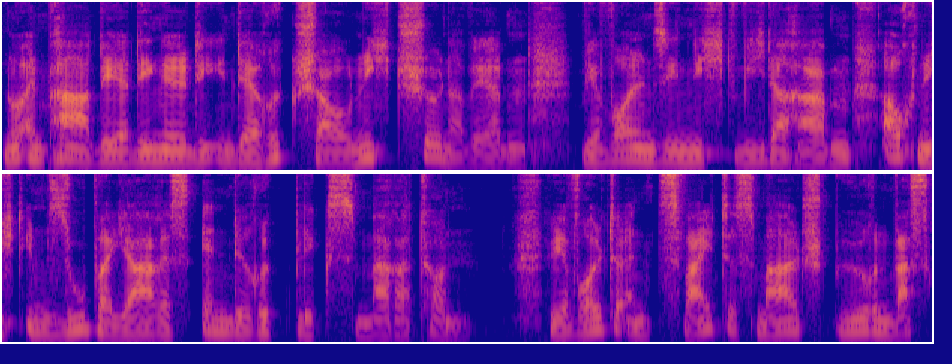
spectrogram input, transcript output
Nur ein paar der Dinge, die in der Rückschau nicht schöner werden. Wir wollen sie nicht wiederhaben, auch nicht im Superjahresende Rückblicksmarathon. Wer wollte ein zweites Mal spüren, was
